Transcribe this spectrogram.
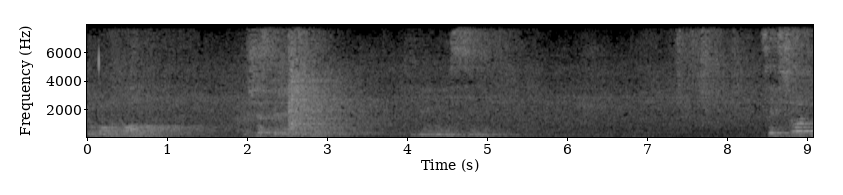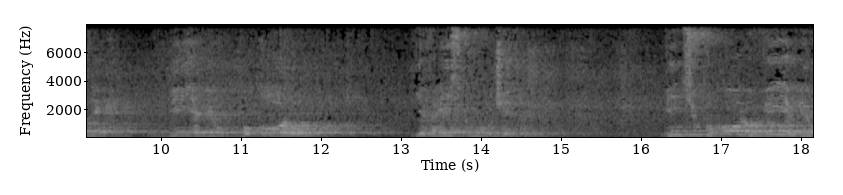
до мого дому, лише скажи собі, і він буде зцілений. Цей сотник виявив покору єврейському учителю. Він цю покору виявив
